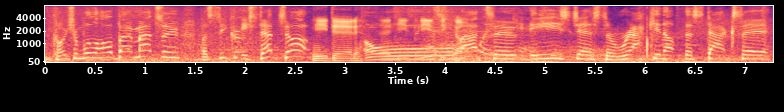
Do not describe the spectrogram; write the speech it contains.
Concoction will hold back Matsu, but Secret, he stepped up. He did. Oh, and he's oh, easy kill. Matsu, he's just racking up the stacks here.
